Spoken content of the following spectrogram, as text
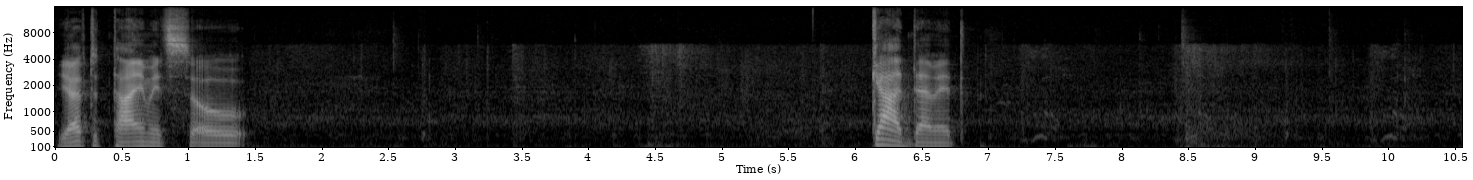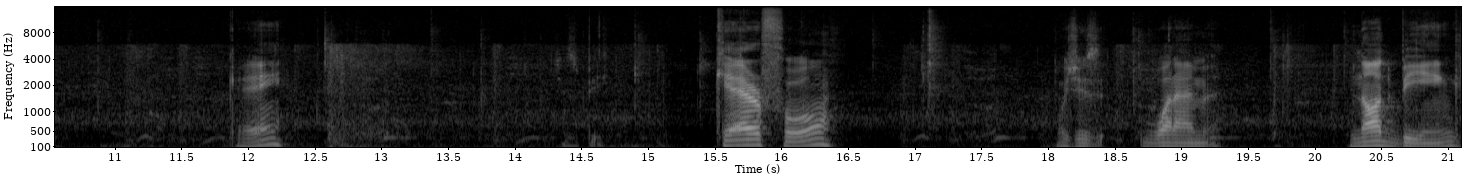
You have to time it so... God damn it. Okay. Just be careful. Which is what I'm not being.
